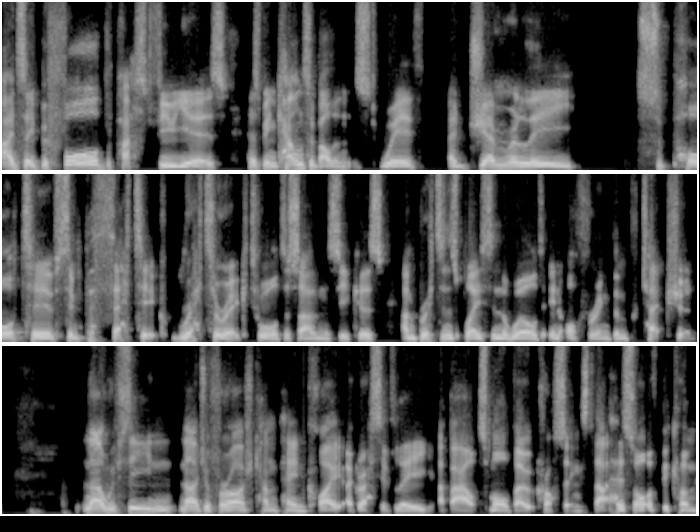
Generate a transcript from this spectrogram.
I'd say, before the past few years, has been counterbalanced with a generally supportive, sympathetic rhetoric towards asylum seekers and Britain's place in the world in offering them protection. Now, we've seen Nigel Farage campaign quite aggressively about small boat crossings. That has sort of become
